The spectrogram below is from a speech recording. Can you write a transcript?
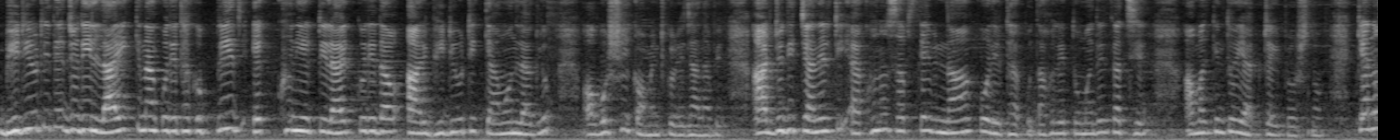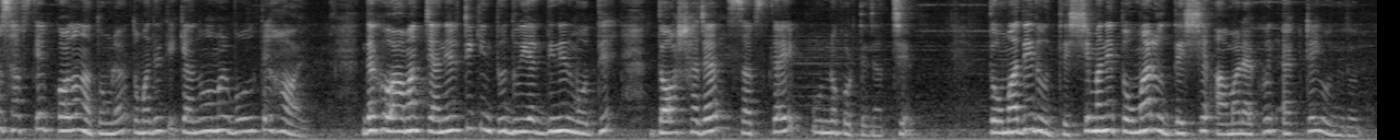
ভিডিওটিতে যদি লাইক না করে থাকো প্লিজ এক্ষুনি একটি লাইক করে দাও। আর ভিডিওটি কেমন লাগল অবশ্যই কমেন্ট করে জানাবে। আর যদি চ্যানেলটি এখনও সাবস্ক্রাইব না করে থাকো, তাহলে তোমাদের কাছে আমার কিন্তু ওই একটাই প্রশ্ন। কেন সাবস্ক্রাইব করো না তোমরা? তোমাদেরকে কেন আমার বলতে হয়? দেখো, আমার চ্যানেলটি কিন্তু দুই একদিনের মধ্যে দশ হাজার সাবস্ক্রাইব পূর্ণ করতে যাচ্ছে। তোমাদের উদ্দেশ্যে মানে তোমার উদ্দেশ্যে আমার এখন একটাই অনুরোধ।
